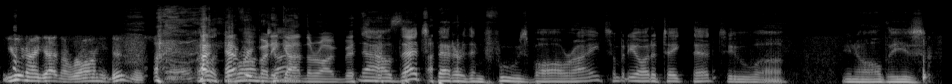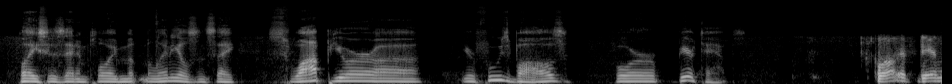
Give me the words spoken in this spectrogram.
You and I got in the wrong business. man. Oh, the Everybody time. got in the wrong business. Now that's better than foosball, right? Somebody ought to take that to, uh, you know, all these places that employ m- millennials and say, swap your uh, your foosballs for beer taps. well, if Dan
